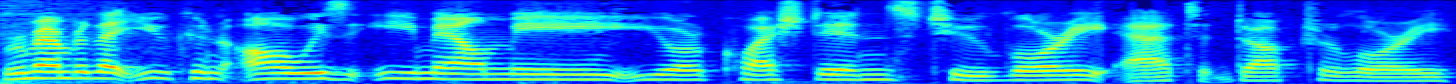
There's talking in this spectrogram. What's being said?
Remember that you can always email me your questions to Lori at drlori.com.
